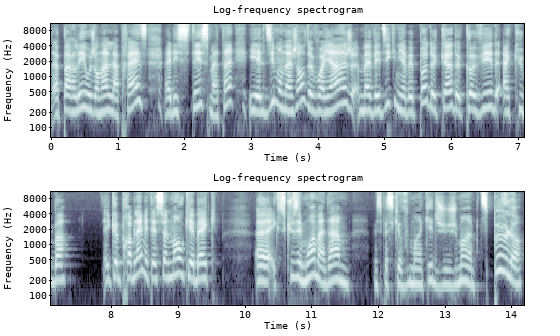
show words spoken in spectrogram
a parlé au journal La Presse. Elle est citée ce matin et elle dit, mon agence de voyage m'avait dit qu'il n'y avait pas de cas de COVID à Cuba et que le problème était seulement au Québec. Euh, excusez-moi, madame, mais c'est parce que vous manquez de jugement un petit peu, là.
